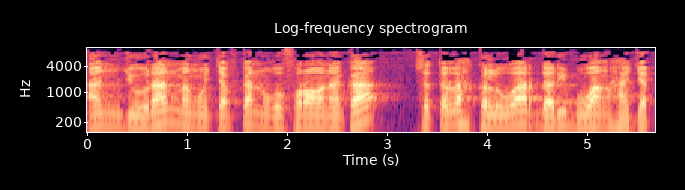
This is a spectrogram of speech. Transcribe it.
anjuran mengucapkan ghufranaka setelah keluar dari buang hajat.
